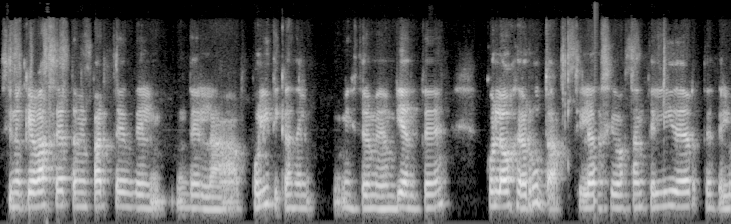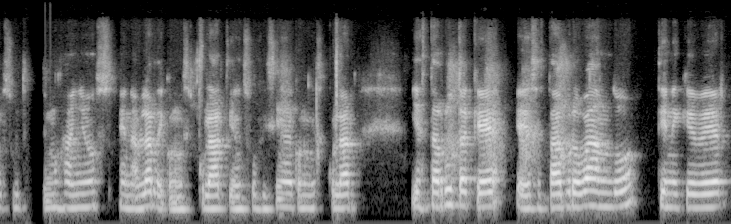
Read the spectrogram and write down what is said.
sino que va a ser también parte de las políticas del Ministerio de Medio Ambiente con la hoja de ruta. Chile ha sido bastante líder desde los últimos años en hablar de economía circular, tiene su oficina de economía circular, y esta ruta que eh, se está aprobando tiene que ver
